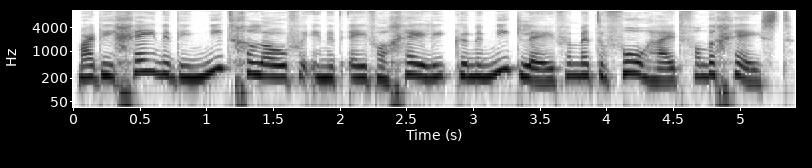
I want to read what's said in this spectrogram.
maar diegenen die niet geloven in het evangelie kunnen niet leven met de volheid van de geest.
